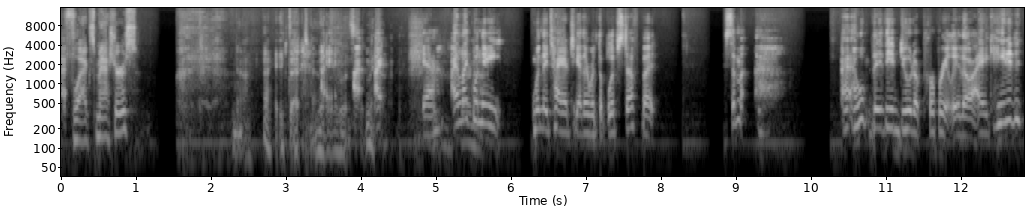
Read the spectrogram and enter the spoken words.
So Flag Smashers. No. I hate that. I, name. I, I, yeah, I like when not. they when they tie it together with the blip stuff, but some I hope they, they do it appropriately though. I hated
